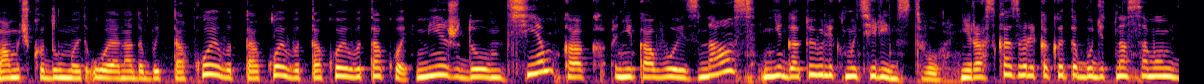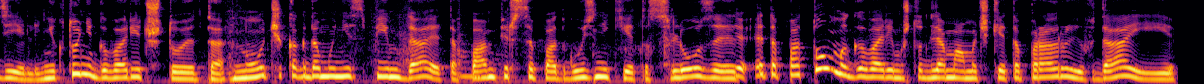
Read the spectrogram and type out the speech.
Мамочка думает, ой, а надо быть такой, вот такой, вот такой, вот такой. Между тем, как никого из нас не готовили к материнству, не рассказывали, как это будет на самом деле. Никто не говорит, что это ночи, когда мы не спим, да, это памперсы, подгузники, это слезы. Это потом мы говорим, что для мамочки это прорыв, да, и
